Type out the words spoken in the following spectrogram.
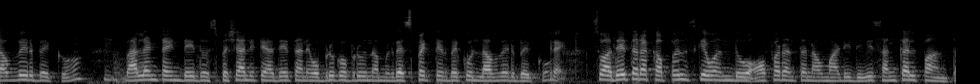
ಲವ್ ಇರಬೇಕು ವ್ಯಾಲೆಂಟೈನ್ ಡೇದು ಸ್ಪೆಷಾಲಿಟಿ ಅದೇ ತಾನೇ ಒಬ್ರಿಗೊಬ್ರು ನಮಗೆ ರೆಸ್ಪೆಕ್ಟ್ ಇರಬೇಕು ಲವ್ ಇರಬೇಕು. ಸೊ ಅದೇ ತರ ಕಪಲ್ಸ್ಗೆ ಒಂದು ಆಫರ್ ಅಂತ ನಾವು ಮಾಡಿದೀವಿ ಸಂಕಲ್ಪ ಅಂತ.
